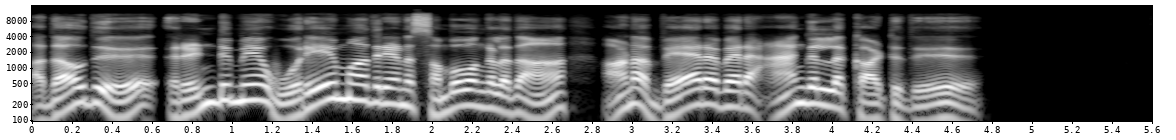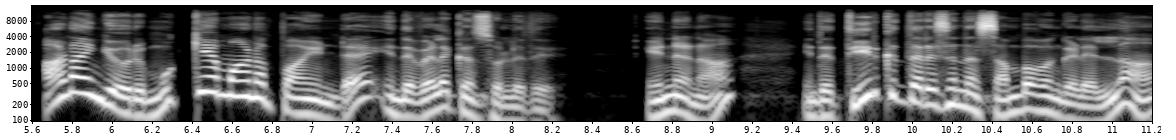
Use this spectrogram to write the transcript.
அதாவது ரெண்டுமே ஒரே மாதிரியான சம்பவங்களை தான் ஆனா வேற வேற ஆங்கிள்ல காட்டுது. ஆனா இங்க ஒரு முக்கியமான பாயிண்ட இந்த விளக்கம் சொல்லுது. என்னன்னா இந்த தீர்க்க தரிசன சம்பவங்கள் எல்லாம்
